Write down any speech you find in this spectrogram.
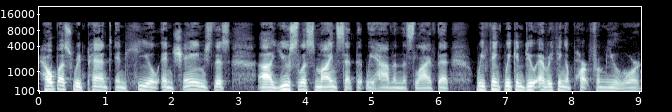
help us repent and heal and change this uh, useless mindset that we have in this life that we think we can do everything apart from you, Lord.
